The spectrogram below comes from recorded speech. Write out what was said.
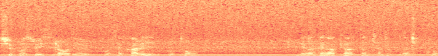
슈퍼 스윗이라고 되어 있고 색깔이 보통 내가 생각해왔던 자두보다 조금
